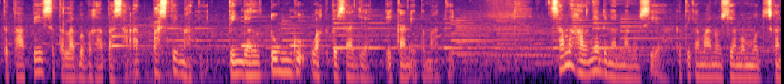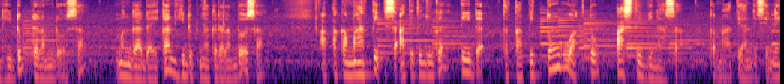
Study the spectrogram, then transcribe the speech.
Tetapi setelah beberapa saat pasti mati. Tinggal tunggu waktu saja ikan itu mati. Sama halnya dengan manusia. Ketika manusia memutuskan hidup dalam dosa, menggadaikan hidupnya ke dalam dosa, apakah mati saat itu juga? Tidak, tetapi tunggu waktu pasti binasa. Kematian di sini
